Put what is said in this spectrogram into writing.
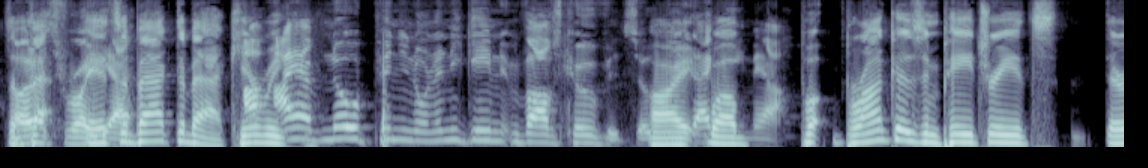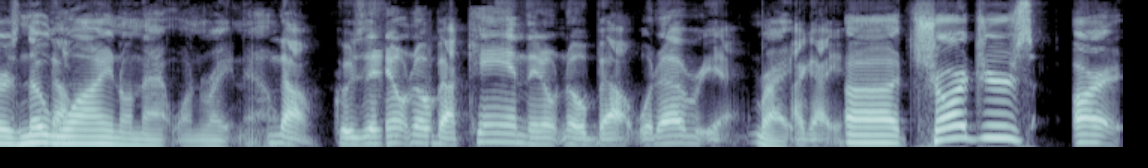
It's a Oh, ba- that's right, It's yeah. a back to back. Here I, we I have no opinion on any game that involves COVID. So All right, well, but Broncos and Patriots. There is no, No. line on that one right now. No, because they don't know about Cam. They don't know about whatever. Yeah, Right. I got you. Uh, Chargers are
